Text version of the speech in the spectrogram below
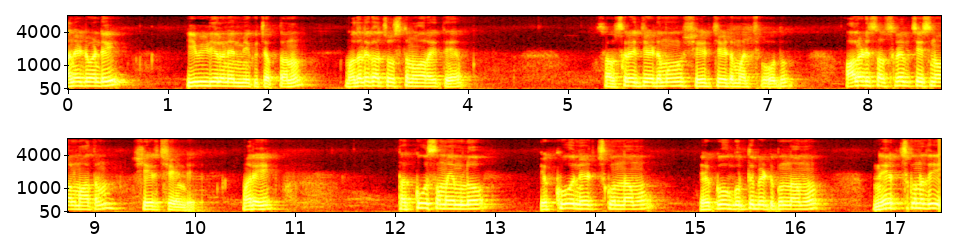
అనేటువంటి ఈ వీడియోలో నేను మీకు చెప్తాను. మొదటగా చూస్తున్న వారైతే సబ్స్క్రైబ్ చేయడము షేర్ చేయడం మర్చిపోవద్దు. ఆల్రెడీ సబ్స్క్రైబ్ చేసిన వాళ్ళు మాత్రం షేర్ చేయండి. మరి తక్కువ సమయంలో ఎక్కువ నేర్చుకున్నాము ఎక్కువ గుర్తుపెట్టుకున్నాము నేర్చుకున్నది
